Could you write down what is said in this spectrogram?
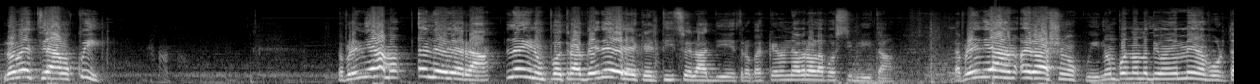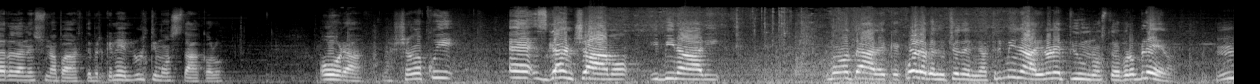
Lo mettiamo qui. Lo prendiamo e lei verrà. Lei non potrà vedere che il tizio è là dietro perché non ne avrà la possibilità. La prendiamo e la lasciamo qui. Non, non dobbiamo nemmeno portarla da nessuna parte perché lei è l'ultimo ostacolo. Ora lasciamo qui e sganciamo i binari in modo tale che quello che succede negli altri binari non è più un nostro problema. Mm?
